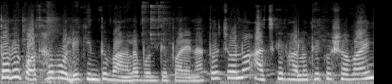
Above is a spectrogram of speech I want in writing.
তবে কথা বলি, কিন্তু বাংলা বলতে পারে না। তো চলো, আজকে ভালো থেকো সবাই।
